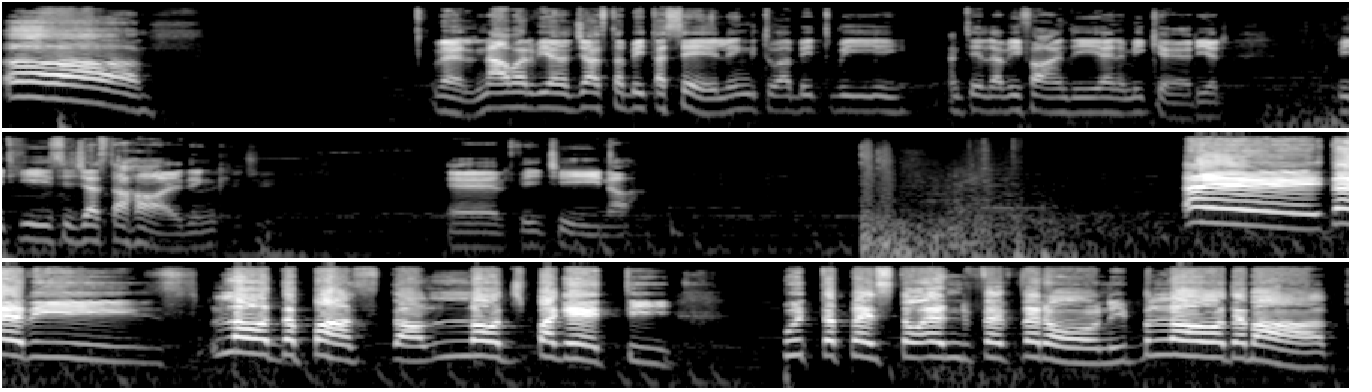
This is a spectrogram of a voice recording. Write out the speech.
ah. Well, now we are just a bit a sailing to a bit we until we find the enemy carrier. He is just a hiding. Elficina. Hey, there is! Load the pasta, load spaghetti. Put the pesto and pepperoni, blow them up.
